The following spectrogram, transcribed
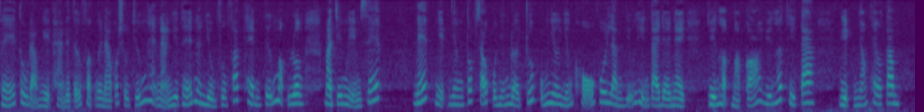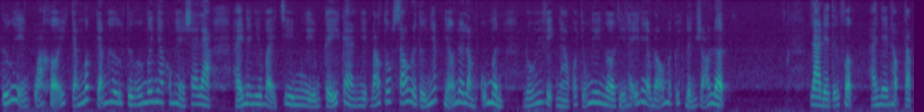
Phế tu đạo nghiệp hàng đệ tử Phật, người nào có sự chướng hạn nạn như thế nên dùng phương pháp thêm tướng mộc luân mà chiêm nghiệm xét nét nghiệp nhân tốt xấu của những đời trước cũng như những khổ vui lành giữ hiện tại đời này. Duyên hợp mà có, duyên hết thì tan nghiệp nhóm theo tâm, tướng hiện quả khởi, chẳng mất chẳng hư, tương ứng với nhau không hề sai lạc hãy nên như vậy chiêm nghiệm kỹ càng nghiệp báo tốt xấu rồi tự nhắc nhở nơi lòng của mình. Đối với việc nào có chỗ nghi ngờ thì thấy theo đó mà quyết định rõ lệch. Là đệ tử Phật, hãy nên học tập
